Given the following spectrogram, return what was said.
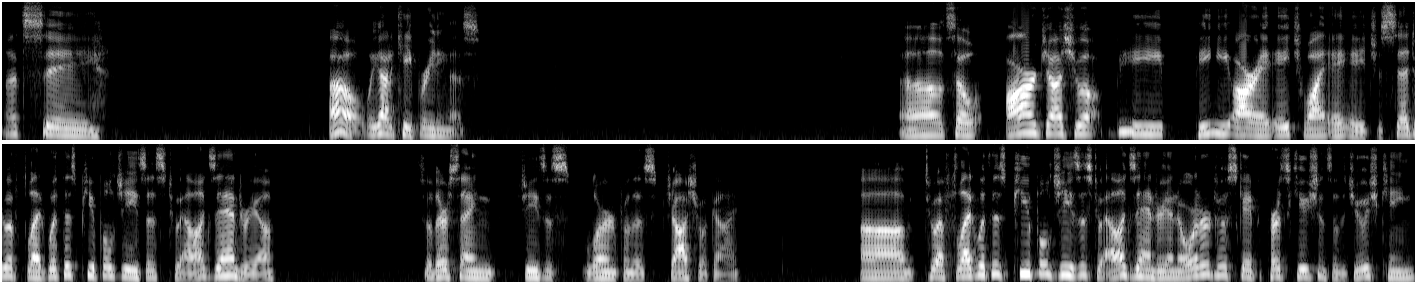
Let's see. Oh, we got to keep reading this. Uh, so R. Joshua B. P E R A H Y A H is said to have fled with his pupil Jesus to Alexandria. So they're saying Jesus learned from this Joshua guy. Uh, to have fled with his pupil Jesus to Alexandria in order to escape the persecutions of the Jewish king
